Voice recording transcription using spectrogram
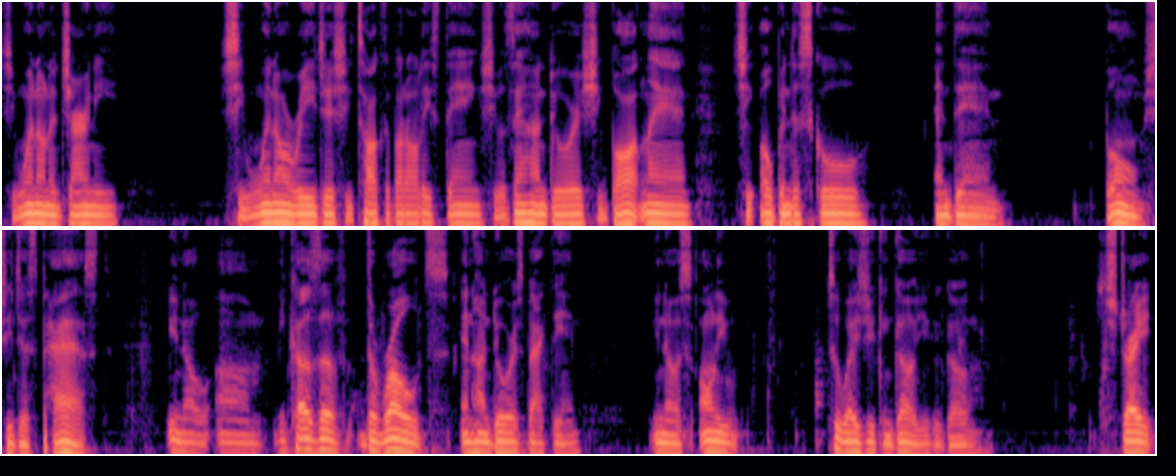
she went on a journey. She went on Regis. She talked about all these things. She was in Honduras. She bought land. She opened a school. And then, boom, she just passed. You know, um, because of the roads in Honduras back then, you know, it's only two ways you can go. You could go straight.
